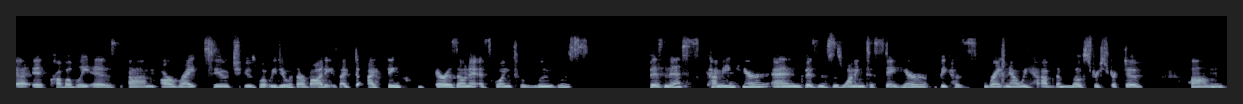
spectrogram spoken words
uh, it probably is um, our right to choose what we do with our bodies. I, I think Arizona is going to lose business coming here and businesses wanting to stay here because right now we have the most restrictive um,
